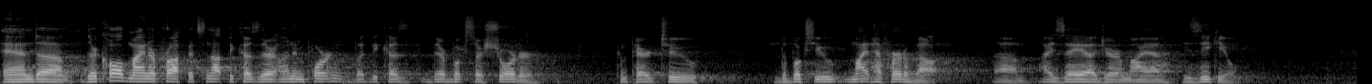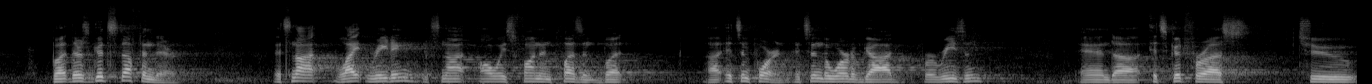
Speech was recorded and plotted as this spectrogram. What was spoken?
And um, they're called minor prophets not because they're unimportant, but because their books are shorter compared to the books you might have heard about um, Isaiah, Jeremiah, Ezekiel. But there's good stuff in there. It's not light reading, it's not always fun and pleasant, but uh, it's important. It's in the Word of God for a reason. And uh, it's good for us to,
